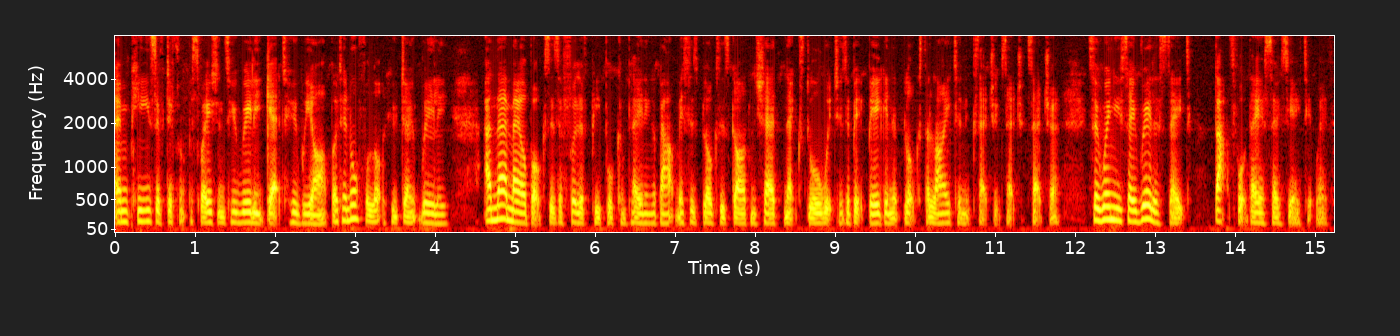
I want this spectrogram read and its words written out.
MPs of different persuasions who really get who we are, but an awful lot who don't really. And their mailboxes are full of people complaining about Mrs. Bloggs' garden shed next door, which is a bit big and it blocks the light and etc. etc. etc. So when you say real estate, that's what they associate it with,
